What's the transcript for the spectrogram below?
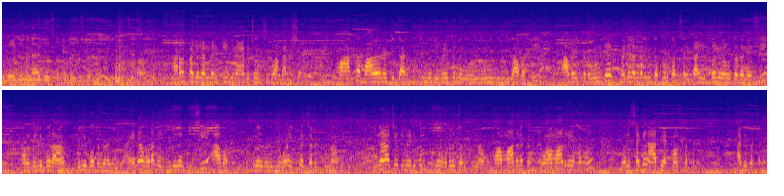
ఈరోజు వినాయక చవితి సెలబ్రేట్చుకొని వచ్చేసి కడప ప్రజలందరికీ వినాయక చవితి శుభాకాంక్షలు. మా అక్క మాధవరెడ్డి గారి పుట్టినరోజు ఇరవై తొమ్మిది ఉంది కాబట్టి ఆమె ఇక్కడ ఉంటే ప్రజలందరికీ డబ్బులు ఖర్చు అవుతాయి ఇబ్బంది కలుగుతుంది అనేసి ఆమె వెళ్ళిపోతా వెళ్ళిపోతాం జరిగింది. అయినా కూడా మేము వీడియో పిలిచి ఆమె పుట్టినరోజు వేడుకలు కూడా ఇక్కడ జరుపుకున్నాము. వినాయక చవితి వేడుకలు పుట్టిన కూడా జరుపుకున్నాము. మా మాధవ మా మాధవ యొక్క వన్ సెకండ్ హ్యాపీ అడ్వాన్స్ పెట్టడం హ్యాపీ పెట్టడం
